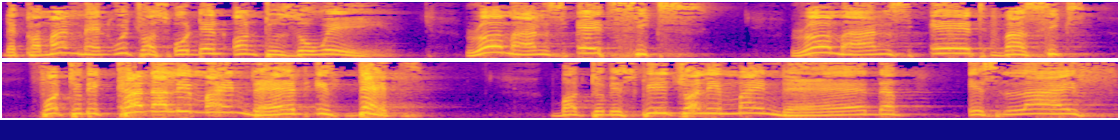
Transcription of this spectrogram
The commandment which was ordained unto Zoe. Romans 8 6. Romans 8 verse 6. For to be carnally minded is death, but to be spiritually minded is life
